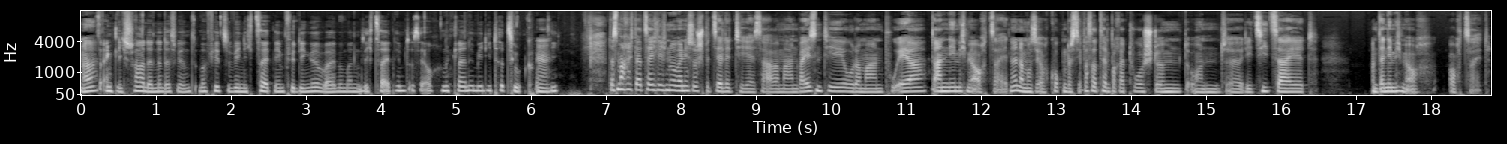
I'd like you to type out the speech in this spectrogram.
Ne? Das ist eigentlich schade, ne, dass wir uns immer viel zu wenig Zeit nehmen für Dinge, weil wenn man sich Zeit nimmt, ist ja auch eine kleine Meditation quasi. Mhm. Das mache ich tatsächlich nur, wenn ich so spezielle Tees habe, mal einen weißen Tee oder mal einen Puer. Dann nehme ich mir auch Zeit. Ne? Da muss ich auch gucken, dass die Wassertemperatur stimmt und äh, die Ziehzeit. Und dann nehme ich mir auch, auch Zeit.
